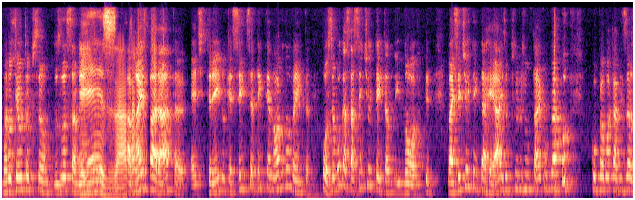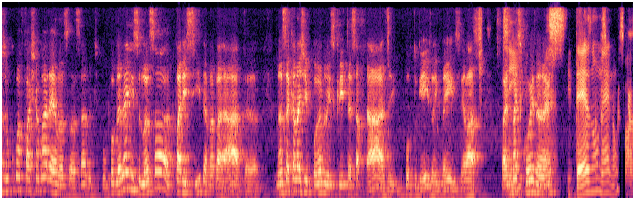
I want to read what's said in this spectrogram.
mas não tem outra opção. Dos lançamentos, é, exatamente. a mais barata é de treino, que é R$ 179,90. Pô, se eu vou gastar 189, vai 180 reais, eu prefiro juntar e comprar, comprar uma camisa azul com uma faixa amarela só, sabe? Tipo, o problema é isso, lança parecida, mais barata lança aquela de pano escrita essa frase em português ou em inglês, sei lá. Faz Sim. mais coisa, né? Ideias não, né? Não só.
